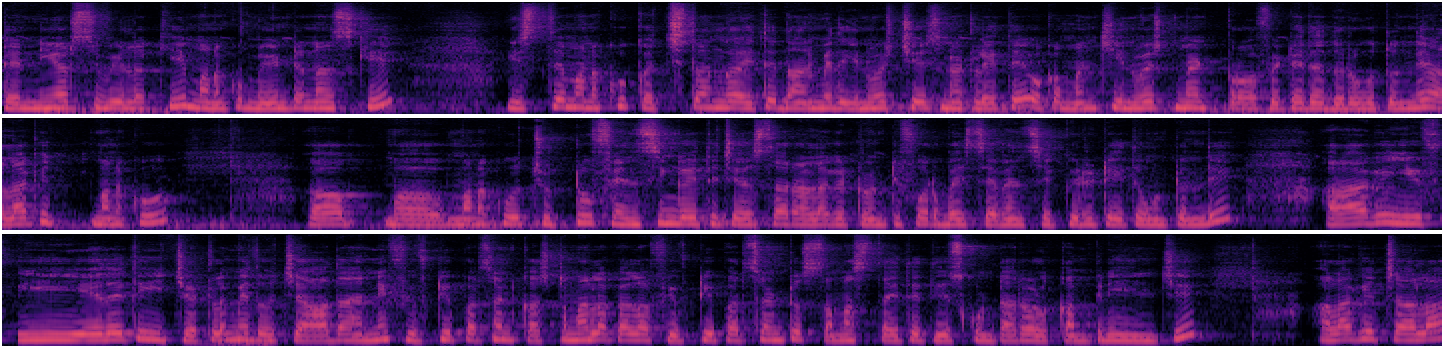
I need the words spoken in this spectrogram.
టెన్ ఇయర్స్ వీళ్ళకి మనకు మెయింటెనెన్స్కి ఇస్తే మనకు ఖచ్చితంగా అయితే దాని మీద ఇన్వెస్ట్ చేసినట్లయితే ఒక మంచి ఇన్వెస్ట్మెంట్ ప్రాఫిట్ అయితే దొరుకుతుంది. అలాగే మనకు మనకు చుట్టూ ఫెన్సింగ్ అయితే చేస్తారు. అలాగే twenty four by seven security అయితే ఉంటుంది. అలాగే ఈ ఈ ఏదైతే ఈ చెట్ల మీద వచ్చే ఆదాయాన్ని ఫిఫ్టీ పర్సెంట్ కస్టమర్లకు అలా ఫిఫ్టీ పర్సెంట్ సంస్థ అయితే తీసుకుంటారు వాళ్ళ కంపెనీ నుంచి. అలాగే చాలా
